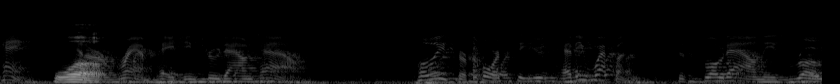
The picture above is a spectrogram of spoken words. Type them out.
tanks Whoa. rampaging through downtown. Police were forced to use heavy weapons to slow down these road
